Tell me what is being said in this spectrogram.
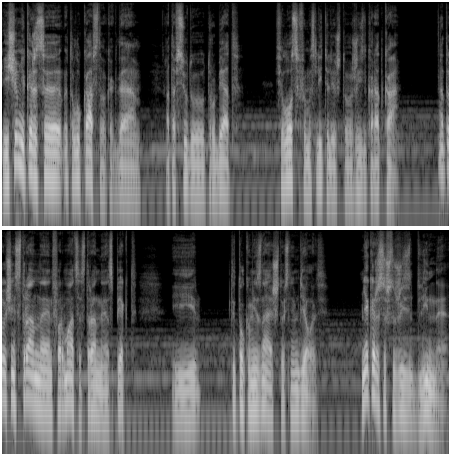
Еще, мне кажется, это лукавство, когда отовсюду трубят философы, мыслители, что жизнь коротка. Это очень странная информация, странный аспект, и ты толком не знаешь, что с ним делать. Мне кажется, что жизнь длинная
